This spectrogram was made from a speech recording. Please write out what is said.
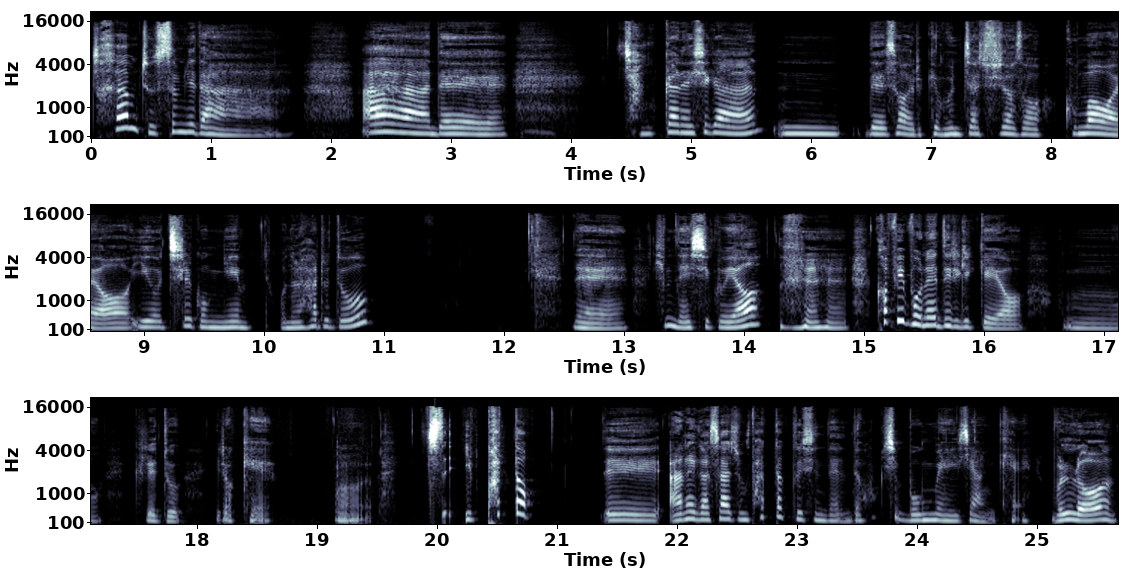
참 좋습니다. 아, 네. 잠깐의 시간, 음, 내서 이렇게 문자 주셔서 고마워요. 2570님, 오늘 하루도, 네, 힘내시고요. 커피 보내드릴게요. 음, 그래도 이렇게, 어, 이 팥떡, 네, 아내가 싸준 팥떡 드신다는데 혹시 목 메이지 않게. 물론,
